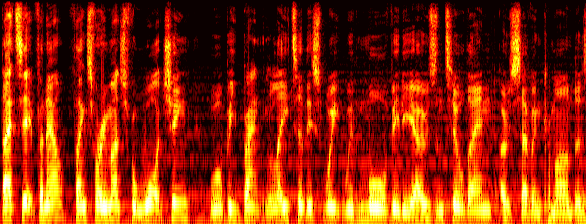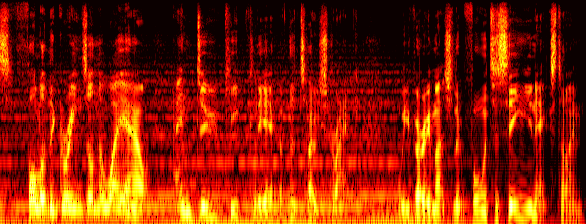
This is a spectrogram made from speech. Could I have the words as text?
That's it for now. Thanks very much for watching. We'll be back later this week with more videos. Until then 0 7 CMDRs follow the greens on the way out and do keep clear of the toast rack. We very much look forward to seeing you next time.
